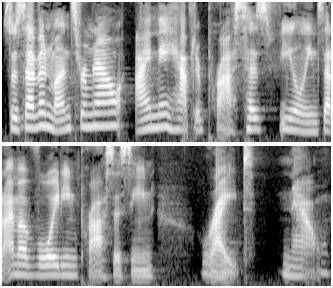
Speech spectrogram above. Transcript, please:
So, seven months from now, I may have to process feelings that I'm avoiding processing right now.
